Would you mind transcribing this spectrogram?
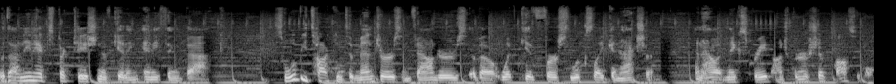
without any expectation of getting anything back. So we'll be talking to mentors and founders about what Give First looks like in action and how it makes great entrepreneurship possible.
